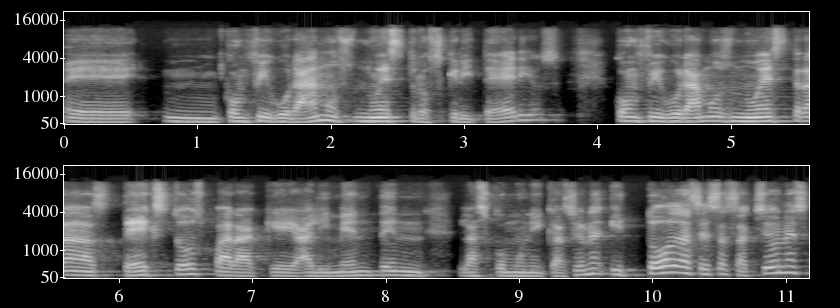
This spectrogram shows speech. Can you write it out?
eh, mm, configuramos nuestros criterios, configuramos nuestros textos para que alimenten las comunicaciones y todas esas acciones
